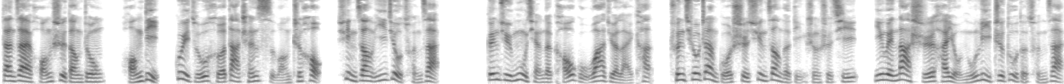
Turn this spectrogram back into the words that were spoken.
但在皇室当中，皇帝、贵族和大臣死亡之后，殉葬依旧存在。根据目前的考古挖掘来看，春秋战国是殉葬的鼎盛时期，因为那时还有奴隶制度的存在，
